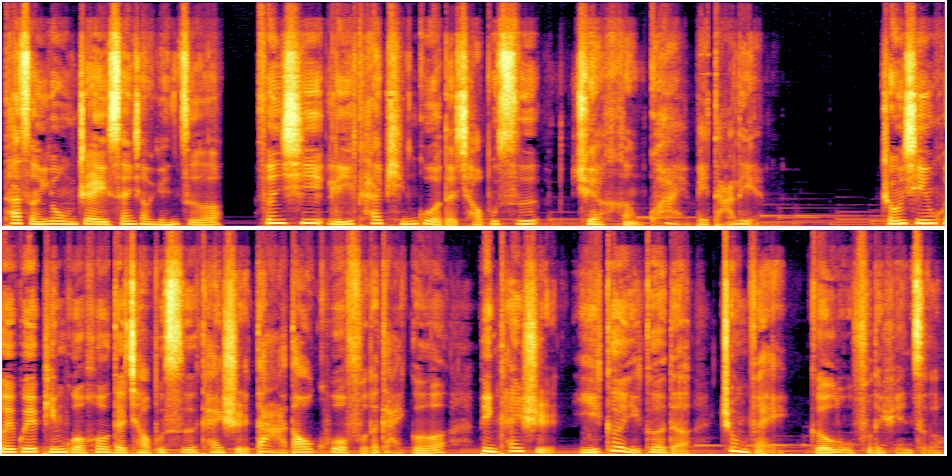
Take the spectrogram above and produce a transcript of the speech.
他曾用这三项原则分析离开苹果的乔布斯，却很快被打脸。重新回归苹果后的乔布斯开始大刀阔斧的改革，并开始一个一个的证伪格鲁夫的原则。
